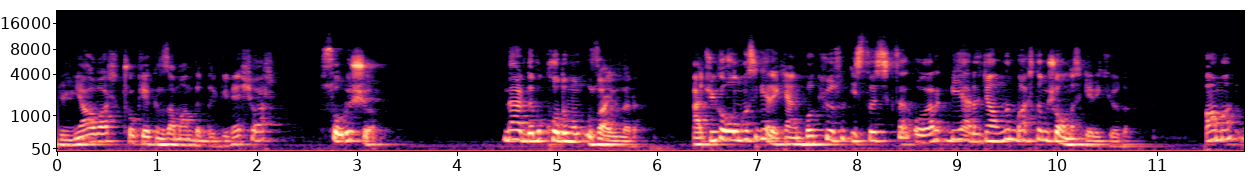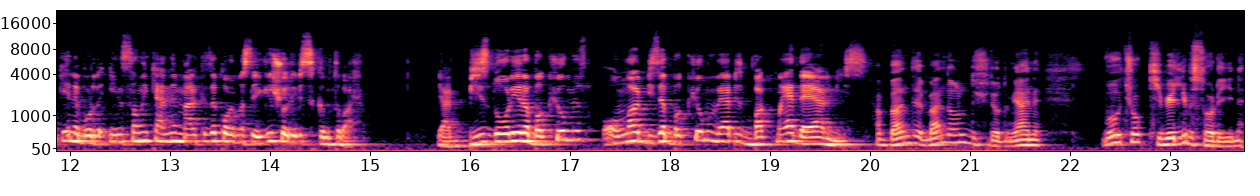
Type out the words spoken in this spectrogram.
dünya var. Çok yakın zamandır da güneş var. Soru şu. Nerede bu kodumun uzaylıları? Yani çünkü olması gereken yani bakıyorsun istatistiksel olarak bir yerde canlının başlamış olması gerekiyordu. Ama gene burada insanın kendi merkeze koyması ile ilgili şöyle bir sıkıntı var. Yani biz doğru yere bakıyor muyuz? Onlar bize bakıyor mu veya biz bakmaya değer miyiz? Ha, ben de ben de onu düşünüyordum. Yani bu çok kibirli bir soru yine.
